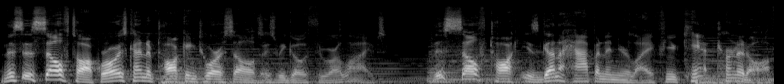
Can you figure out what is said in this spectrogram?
And this is self talk. We're always kind of talking to ourselves as we go through our lives. This self talk is going to happen in your life. You can't turn it off,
